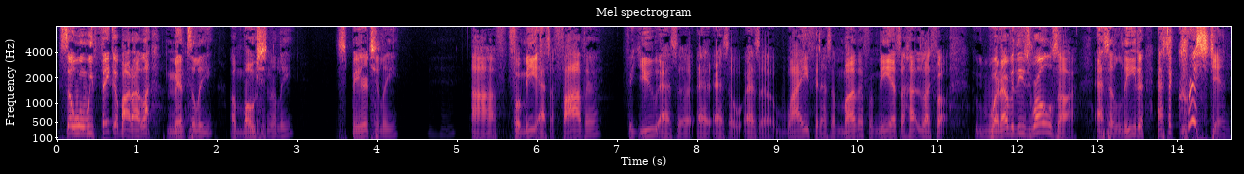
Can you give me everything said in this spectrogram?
So when we think about our life, mentally, emotionally, spiritually, mm-hmm. uh, for me as a father, for you as a as a as a wife and as a mother, for me as a husband, like for whatever these roles are, as a leader, as a Christian,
